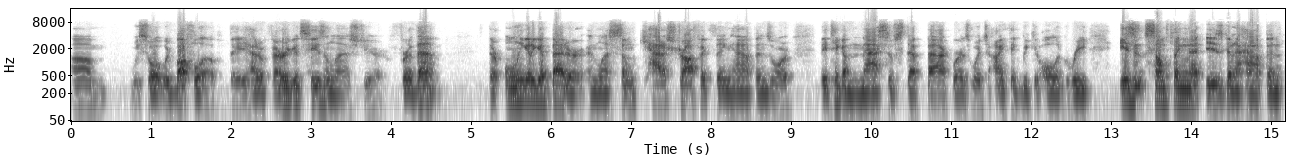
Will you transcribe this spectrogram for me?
um, we saw it with Buffalo. They had a very good season last year. for them. They're only going to get better unless some catastrophic thing happens or they take a massive step backwards, which I think we could all agree isn't something that is going to happen.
